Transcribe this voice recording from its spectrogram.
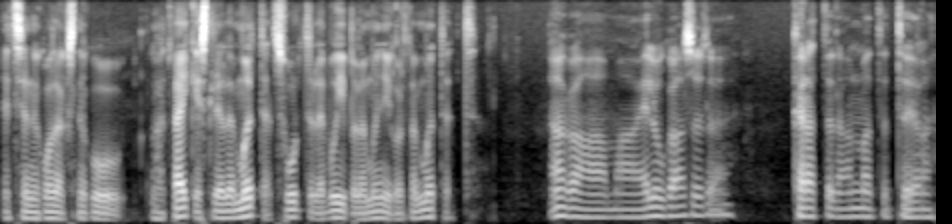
et see nagu oleks nagu noh, et väikestel ei ole mõtet, suurtele võib-olla mõnikord on mõtet. aga oma elukaaslasele käratada on mõtet, ei ole?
